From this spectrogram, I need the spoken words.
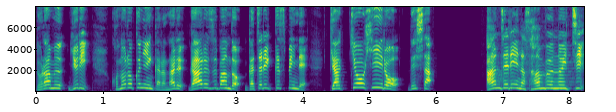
ドラム、ユリ。この6人からなるガールズバンド、ガチャリックスピンで逆境ヒーローでした。アンジェリーナ3分の1、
